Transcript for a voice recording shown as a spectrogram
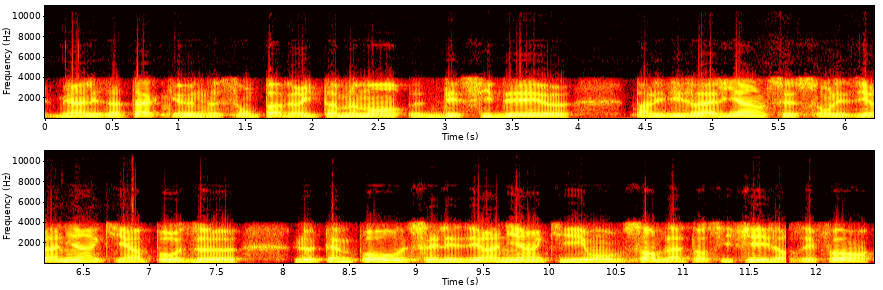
Eh bien, les attaques euh, ne sont pas véritablement euh, décidées euh, par les Israéliens, ce sont les Iraniens qui imposent le tempo, c'est les Iraniens qui ont, semblent intensifier leurs efforts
